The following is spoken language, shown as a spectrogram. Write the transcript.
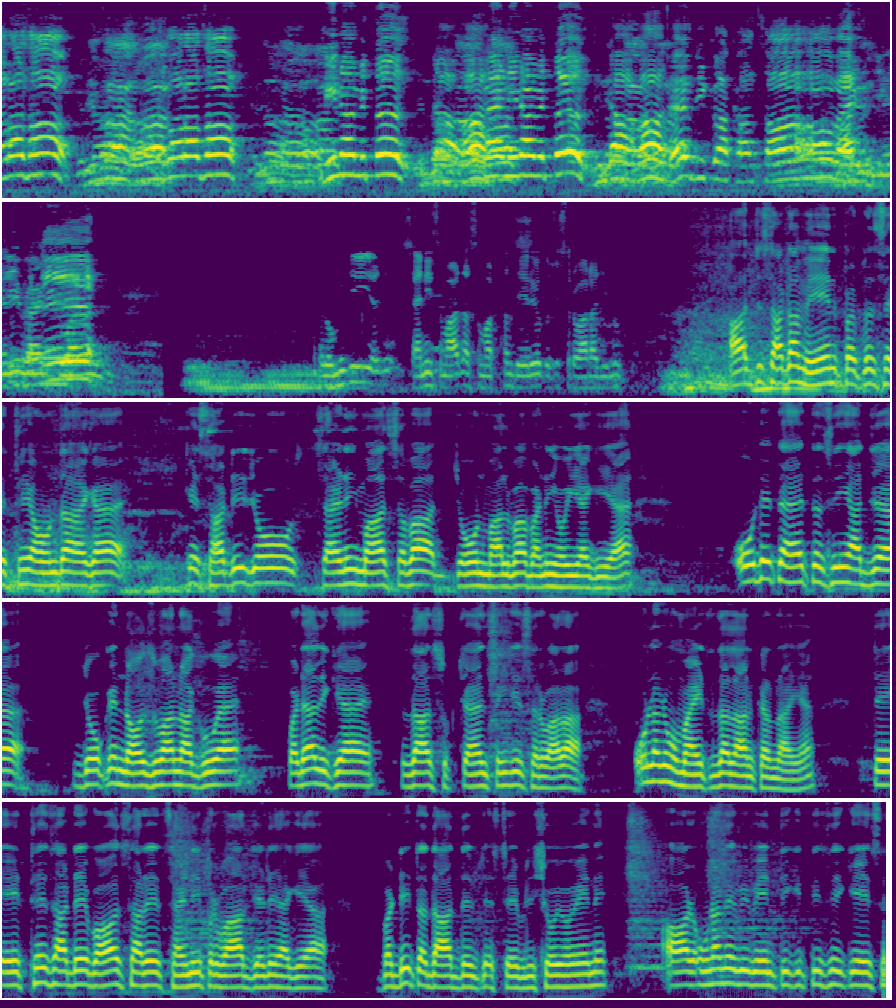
ਸਰਵਾਰਾ ਸਾਹਿਬ। ਜਿੰਦਾਬਾਦ। ਸਰਵਾਰਾ ਸਾਹਿਬ। ਜਿੰਦਾਬਾਦ। ਨੀਨਾ ਮਿੱਤਲ। ਜਿੰਦਾਬਾਦ। ਮੈਂ ਨੀਨਾ ਮਿੱਤਲ। ਜਿੰਦਾਬਾਦ। ਵਾਹਿਗੁਰੂ ਜੀ ਕਾ ਖਾਲਸਾ ਵਾਹਿਗੁਰੂ ਜੀ ਕੀ ਫਤਿਹ। ਰੋਮੀ ਜੀ ਅੱਜ ਸੈਣੀ ਸਮਾਜ ਦਾ ਸਮਰਥਨ ਦੇ ਰਹੇ ਹੋ ਤੁਸੀਂ ਸਰਵਾਰਾ ਜੀ ਨੂੰ? ਅੱਜ ਸਾਡਾ ਮੇਨ ਪਰਪਸ ਇੱਥੇ ਆਉਣ ਦਾ ਹੈਗਾ ਕਿ ਸਾਡੀ ਜੋ ਸੈਣੀ ਮਾਜ ਸਭਾ ਜੋਨ ਮਾਲਵਾ ਬਣੀ ਹੋਈ ਹੈਗੀ ਹੈ ਉਹਦੇ ਤਹਿਤ ਅਸੀਂ ਅੱਜ ਜੋ ਕਿ ਨੌਜਵਾਨ ਆਗੂ ਹੈ ਪੜ੍ਹਿਆ ਲਿਖਿਆ ਹੈ, ਸਰਦਾਰ ਸੁਖਚੈਨ ਸਿੰਘ ਜੀ ਸਰਵਾਰਾ ਉਹਨਾਂ ਨੂੰ ਹਮਾਇਤ ਦਾ ਐਲਾਨ ਕਰਨ ਆਏ ਆ ਤੇ ਇੱਥੇ ਸਾਡੇ ਬਹੁਤ ਸਾਰੇ ਸੈਣੀ ਪਰਿਵਾਰ ਜਿਹੜੇ ਹੈਗੇ ਆ, ਵੱਡੀ ਤਾਦਾਦ ਦੇ ਵਿੱਚ ਐਸਟੈਬਲਿਸ਼ ਹੋਏ ਹੋਏ ਨੇ। ਔਰ ਉਹਨਾਂ ਨੇ ਵੀ ਬੇਨਤੀ ਕੀਤੀ ਸੀ ਕਿ ਇਸ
